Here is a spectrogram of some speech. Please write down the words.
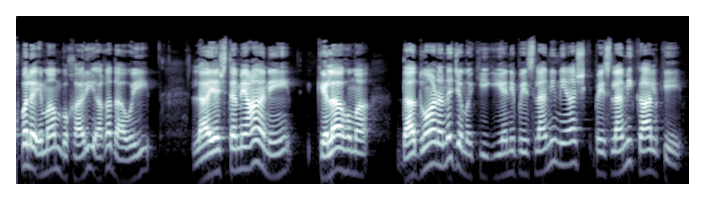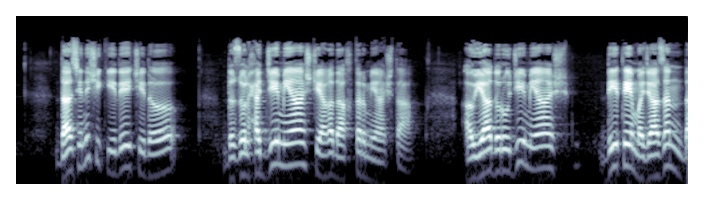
خپل امام بخاری هغه داوي لا یجتمعان کلاهما دا دوانه نه جمع کیږي یعنی په اسلامی میاش په اسلامی کال کې دا سې نشي کېدی چې د د ذوالحجې میاشت چې هغه د اختر میاشت ده او یا د روجې میاشت دې ته مجازن د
